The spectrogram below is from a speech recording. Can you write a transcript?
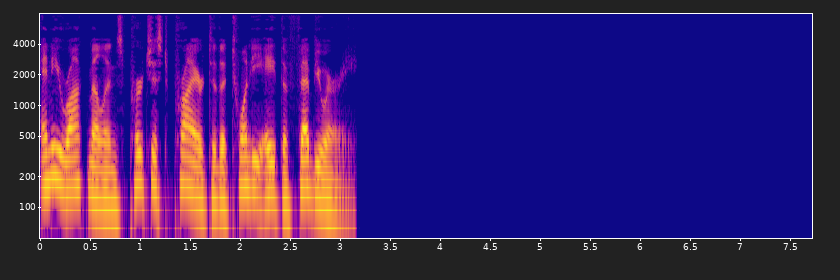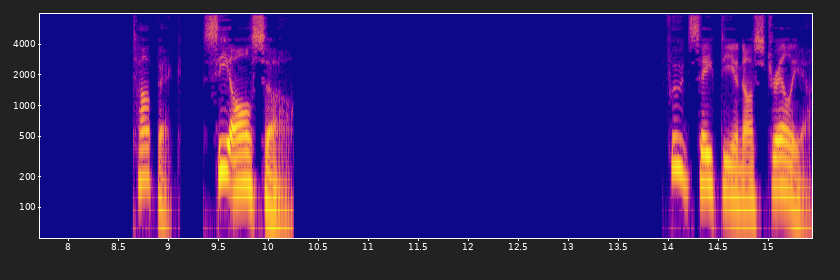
any rockmelons purchased prior to 28 February. See also. Food safety in Australia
